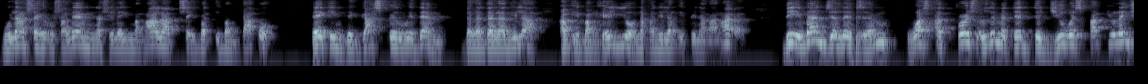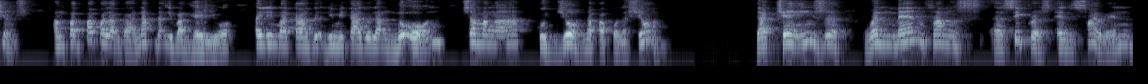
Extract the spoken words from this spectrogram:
mula sa Jerusalem na sila'y mangalat sa iba't ibang dako, taking the gospel with them. Daladala nila ang ebanghelyo na kanilang ipinangangaral. The evangelism was at first limited to Jewish populations. Ang pagpapalaganap ng ebanghelyo ay limitado, limitado lang noon sa mga Hudyo na populasyon. That changed when men from uh, Cyprus and Cyrene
